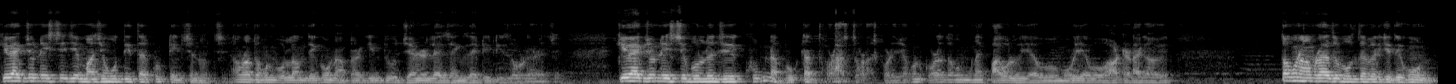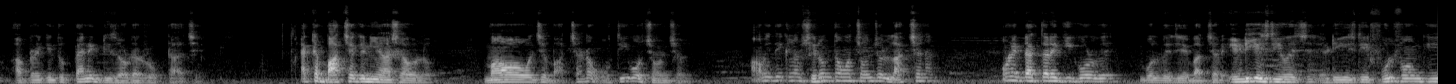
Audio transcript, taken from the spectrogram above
কেউ একজন এসছে যে মাঝে মধ্যেই তার খুব টেনশন হচ্ছে। আমরা তখন বললাম, দেখুন, আপনার কিন্তু জেনারেলাইজ অ্যাংজাইটি ডিসঅর্ডার আছে। কেউ একজন এসছে বলল যে, খুব না বুকটা ধড়াস ধড়াস করে। যখন করে তখন মনে হয় পাগল হয়ে যাব, মরে যাব হার্ট অ্যাটাক হবে। তখন আমরা হয়তো বলতে পারি যে, দেখুন, আপনার কিন্তু প্যানিক ডিসঅর্ডার রোগটা আছে। একটা বাচ্চাকে নিয়ে আসা হলো। মা বাবা বলছে, বাচ্চাটা অতীব চঞ্চল। আমি দেখলাম, সেরকম তো আমার চঞ্চল লাগছে না। অনেক ডাক্তারে কি করবে? বলবে যে বাচ্চার এডিএইচডি হয়েছে। এডিএইচডির ফুল ফর্ম কি?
